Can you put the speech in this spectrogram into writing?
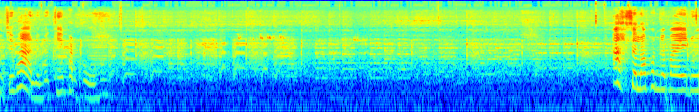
มชิผ่านเลยเมื่อกี้พันโถอะเสร็จแล้วผมจะไปดู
